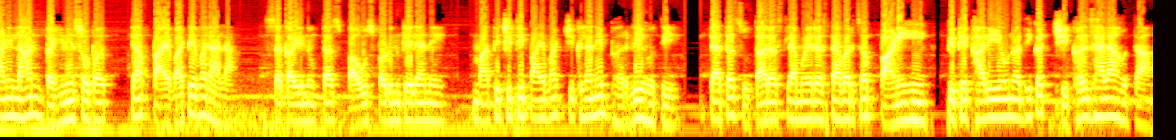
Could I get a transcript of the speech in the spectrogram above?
आणि लहान बहिणीसोबत त्या पायवाटेवर आला. सकाळी नुकताच पाऊस पडून गेल्याने मातीची ती पायवाट चिखलाने भरली होती. त्यातच उतार असल्यामुळे रस्त्यावरचं पाणीही तिथे खाली येऊन अधिकच चिखल झाला होता.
